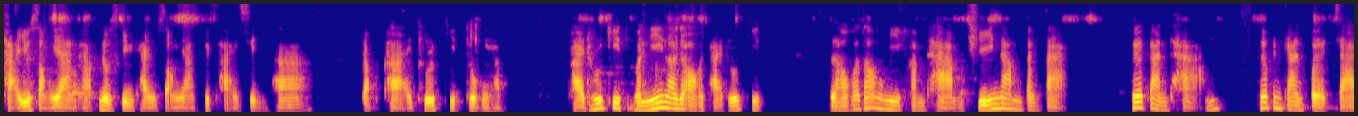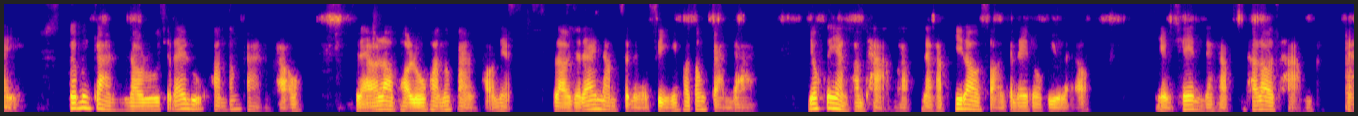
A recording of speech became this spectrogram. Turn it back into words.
ขายอยู่สองอย่างครับดูสกินขายอยู่สองอย่างคือขายสินค้า กับขายธุรกิจถูกไหมครับ ขายธุรกิจวันนี้เราจะออกขายธุรกิจ เราก็ต้องมีคำถามชี้นำต่างๆ เพื่อการถามเพื่อเป็นการเปิดใจ เพื่อเป็นการเรารู้จะได้รู้ความต้องการของเขา แล้วเราพอรู้ความต้องการของเขาเนี่ย เราจะได้นำเสนอสิ่งที่เขาต้องการได้ ยกตัวอย่างคำถามครับนะครับ ที่เราสอนกันในโรงอยู่แล้ว อย่างเช่นนะครับ ถ้าเราถามอะ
